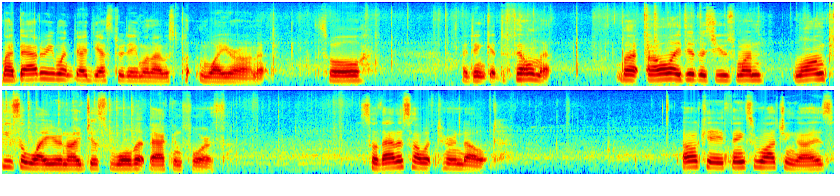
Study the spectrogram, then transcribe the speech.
My battery went dead yesterday when I was putting wire on it so I didn't get to film it. But all I did was use one long piece of wire and I just wove it back and forth. So that is how it turned out. Okay, thanks for watching guys.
